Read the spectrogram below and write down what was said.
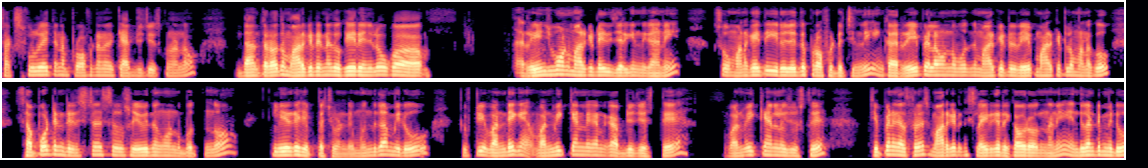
సక్సెస్‌ఫుల్‌గా అయితే నా ప్రాఫిట్ అనేది క్యాప్చర్ చేసుకున్నాను. దాని తర్వాత మార్కెట్ అనేది ఒకే రేంజ్‌లో ఒక రేంజ్ బౌండ్ మార్కెట్ అయితే జరిగింది కానీ సో, మనకైతే ఈరోజైతే ప్రాఫిట్ వచ్చింది. ఇంకా రేపు ఎలా ఉండబోతుంది మార్కెట్ రేపు మార్కెట్‌లో మనకు సపోర్ట్ అండ్ రెసిస్టెన్స్ ఏ విధంగా ఉండబోతుందో క్లియర్‌గా చెప్తా చూడండి. ముందుగా మీరు 50 వన్ డే వన్ వీక్ క్యాండ్లు కనుక అబ్జర్వ్ చేస్తే, వన్ వీక్ క్యాండిల్ చూస్తే చెప్పాను కదా ఫ్రెండ్స్ మార్కెట్‌కి స్లైట్‌గా రికవర్ అవుతుందని. ఎందుకంటే మీరు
